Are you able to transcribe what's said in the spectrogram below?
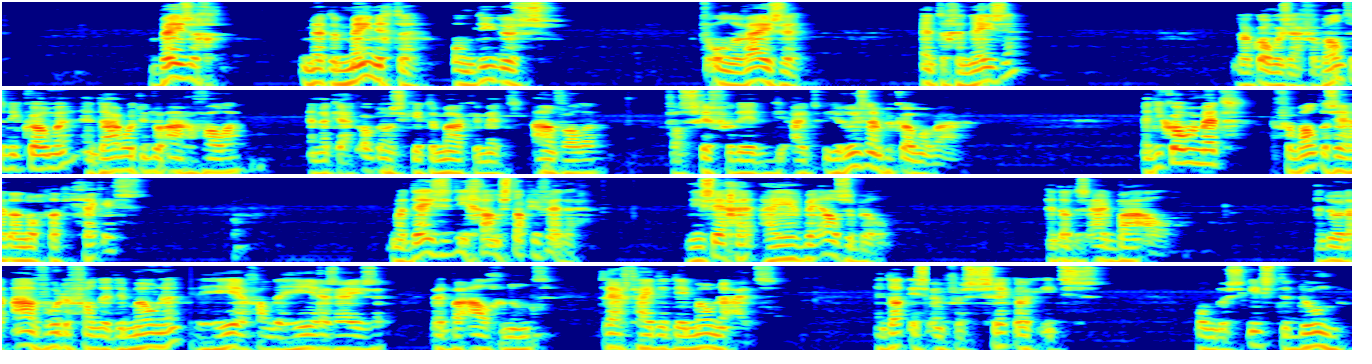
bezig met de menigte om die dus te onderwijzen en te genezen. Dan komen zijn verwanten die komen en daar wordt hij door aangevallen. En dan krijgt ook nog eens een keer te maken met aanvallen van schriftgeleerden die uit Jeruzalem gekomen waren. En die komen met, verwanten zeggen dan nog dat hij gek is. Maar deze die gaan een stapje verder. Die zeggen hij heeft Beelzebul. En dat is eigenlijk Baal. En door de aanvoerder van de demonen, de heer van de heren, zei ze, werd Baal genoemd, drijft hij de demonen uit. En dat is een verschrikkelijk iets. Om dus iets te doen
